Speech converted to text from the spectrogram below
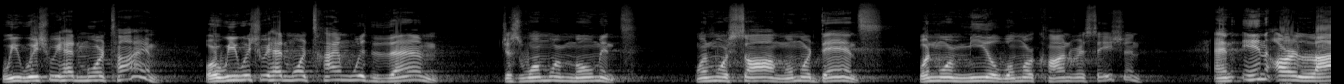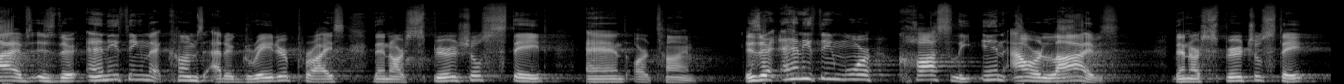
We wish we had more time. Or we wish we had more time with them. Just one more moment, one more song, one more dance, one more meal, one more conversation. And in our lives, is there anything that comes at a greater price than our spiritual state and our time? Is there anything more costly in our lives than our spiritual state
